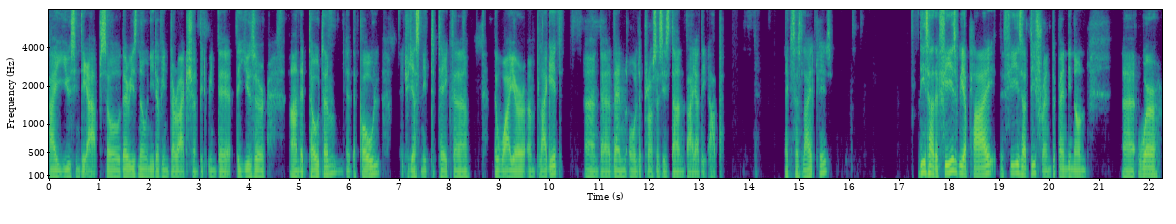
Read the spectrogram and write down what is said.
by using the app. So there is no need of interaction between the, the user and the totem, the, the pole, you just need to take the, the wire and plug it, and uh, then all the process is done via the app. Next slide, please. These are the fees we apply. The fees are different depending on uh, where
